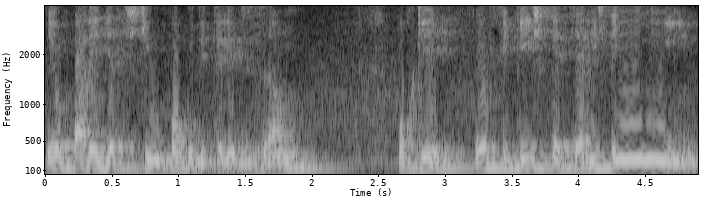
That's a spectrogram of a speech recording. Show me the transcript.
eu parei de assistir um pouco de televisão, porque eu fiquei especialista em, em,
